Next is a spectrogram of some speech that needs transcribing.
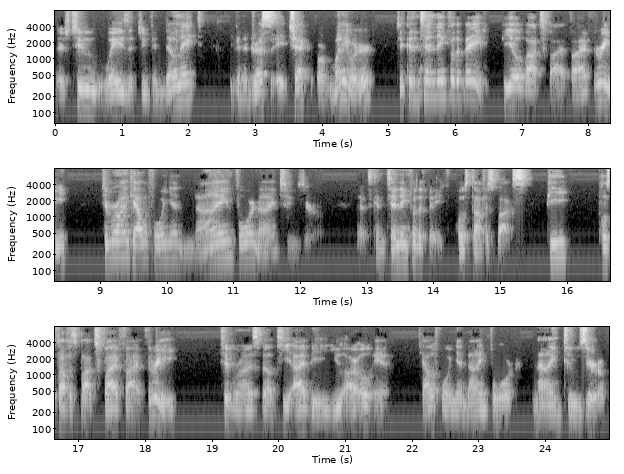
There's two ways that you can donate. You can address a check or money order to Contending for the Faith, P.O. Box 553, Tiburon, California 94920. That's Contending for the Faith, Post Office Box P, Post Office Box 553, Tiburon is spelled T I B U R O N, California 94920.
